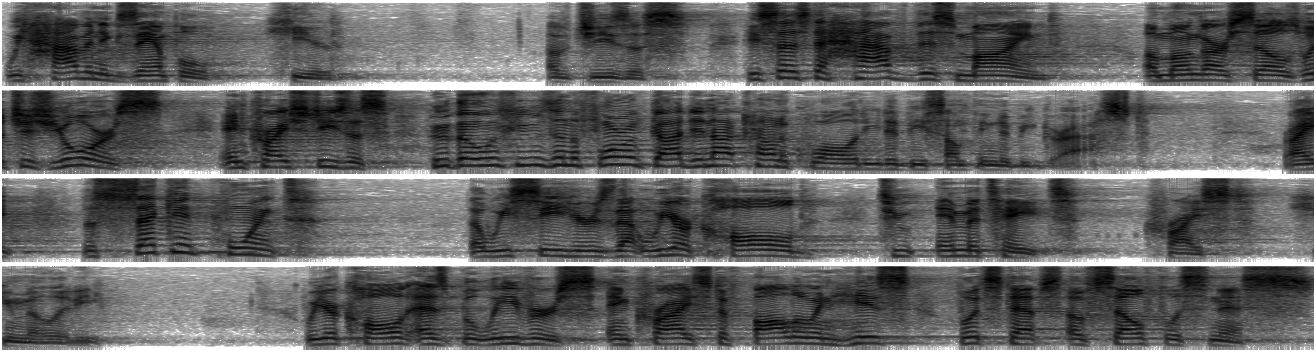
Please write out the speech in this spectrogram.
We have an example here of Jesus. He says to have this mind among ourselves, which is yours in Christ Jesus, who, though he was in the form of God, did not count equality to be something to be grasped. Right? The second point that we see here is that we are called to imitate Christ's humility. We are called as believers in Christ to follow in his footsteps of selflessness.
